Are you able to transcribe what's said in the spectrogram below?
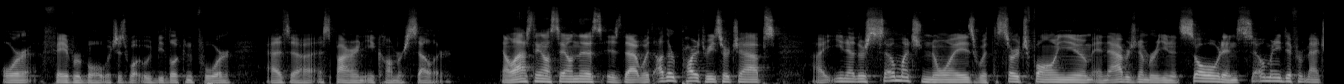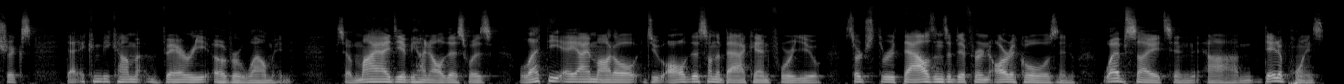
or favorable, which is what we'd be looking for as an aspiring e-commerce seller. Now, last thing I'll say on this is that with other product research apps, uh, you know, there's so much noise with the search volume and average number of units sold and so many different metrics that it can become very overwhelming. So my idea behind all this was let the AI model do all of this on the back end for you, search through thousands of different articles and websites and um, data points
